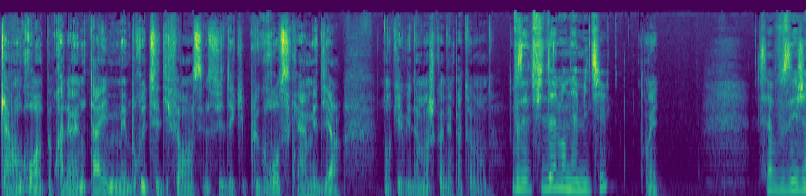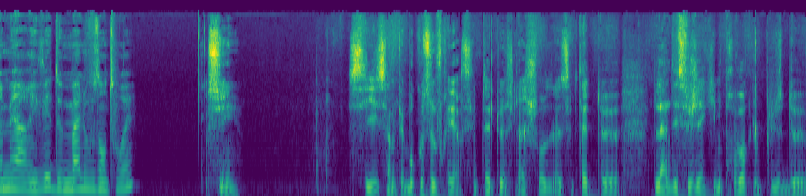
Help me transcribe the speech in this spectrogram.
qui a en gros à peu près la même taille, mais brut, c'est différent. C'est une société qui est plus grosse, qui est un média. Donc évidemment, je connais pas tout le monde. Vous êtes fidèle en amitié? Oui. Ça vous est jamais arrivé de mal vous entourer? Si. Si, ça me fait beaucoup souffrir. C'est peut-être la chose, c'est peut-être l'un des sujets qui me provoque le plus de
